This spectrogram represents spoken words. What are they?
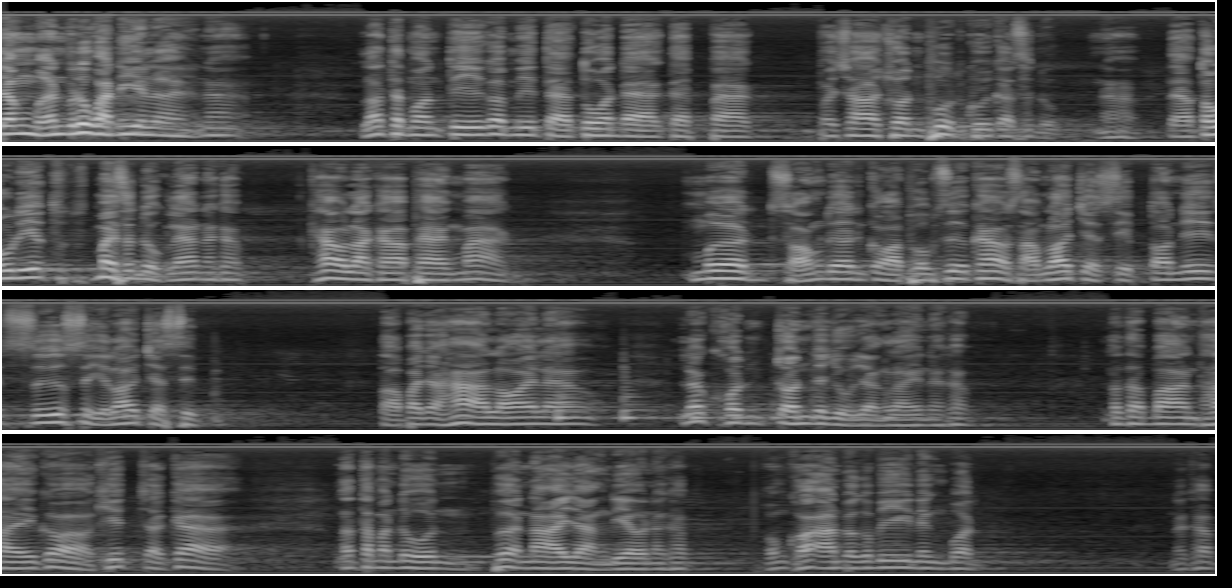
ยังเหมือนทุกวันนี้เลยนะ รัฐมนตรีก็มีแต่ตัวแดกแต่แปลกประชาชนพูดคุยกันสนุกนะครับแต่ตรงนี้ไม่สนุกแล้วนะครับข้าวราคาแพงมาก เมื่อสองเดือนก่อนผมซื้อข้าว 370 ตอนนี้ซื้อ 470 ต่อไปจะ 500 แล้ว แล้วคนจนจะอยู่อย่างไรนะครับ รัฐบาลไทยก็คิดจะแก้รัฐธรรมนูญเพื่อนายอย่างเดียวนะครับ ผมขออ่านบทกวีหนึ่งบทนะครับ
